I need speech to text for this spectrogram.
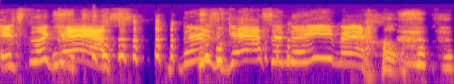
It's the gas. There's gas in the email.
